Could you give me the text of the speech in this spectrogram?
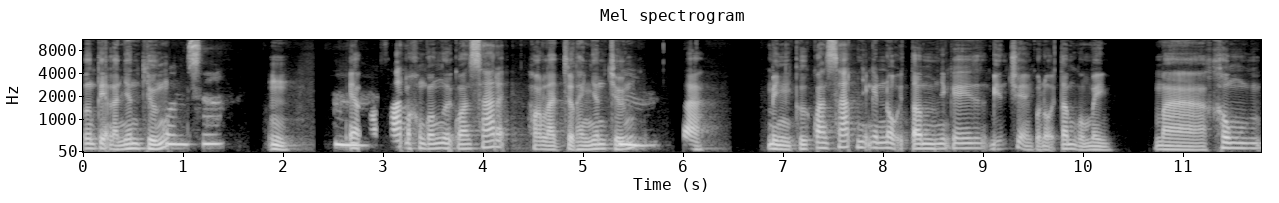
phương tiện là nhân chứng. Quan sát. Ừm, nghĩa là Ừm. quan sát mà không có người quan sát ấy, hoặc là trở thành nhân chứng. Ừm. Là mình cứ quan sát những cái nội tâm, những cái biến chuyển của nội tâm của mình mà không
